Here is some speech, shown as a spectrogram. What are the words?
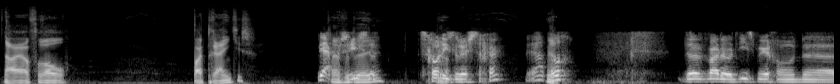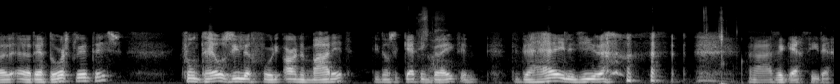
Nou ja, vooral een paar treintjes. Ja, precies. Het is gewoon Ja. iets rustiger. Ja, toch? De- waardoor het iets meer gewoon eh rechtdoor sprint is. Ik vond het heel zielig voor die Arne Marit. Die dan zijn ketting breekt. En die de hele Giro... ja, dat vind ik echt zielig.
